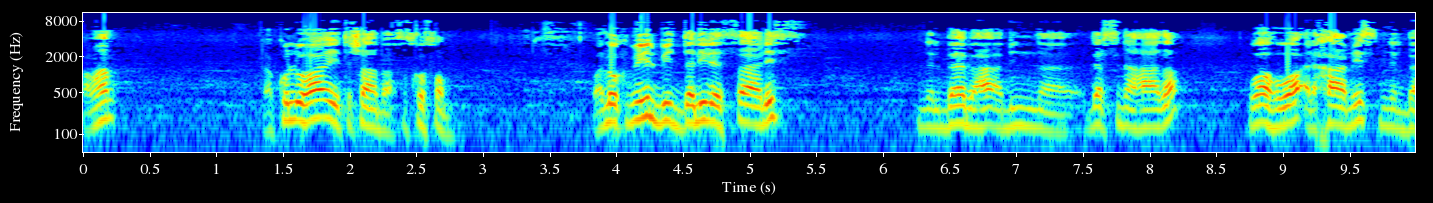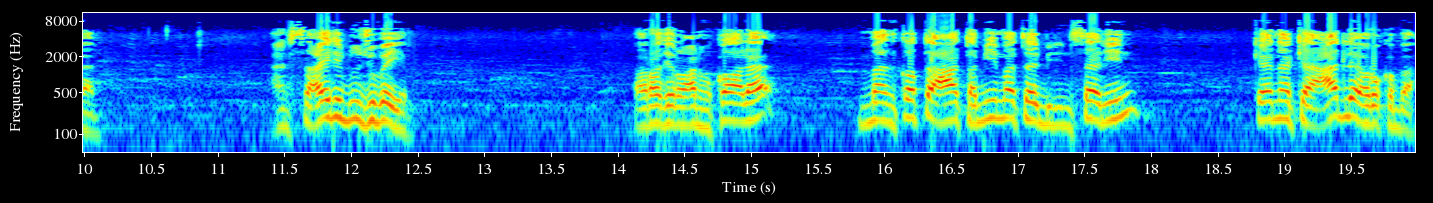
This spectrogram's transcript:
تمام كلها يتشابه ressemble ونكمل بالدليل الثالث من الباب من درسنا هذا وهو الخامس من الباب عن سعيد بن جبير رضي الله عنه قال من قطع تميمة بإنسان كان كعدل ركبة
